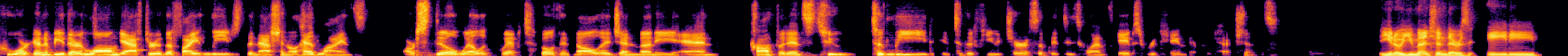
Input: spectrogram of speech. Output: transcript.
who are going to be there long after the fight leaves the national headlines are still well equipped, both in knowledge and money and confidence to to lead into the future so that these landscapes retain their protections. You know, you mentioned there's 80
